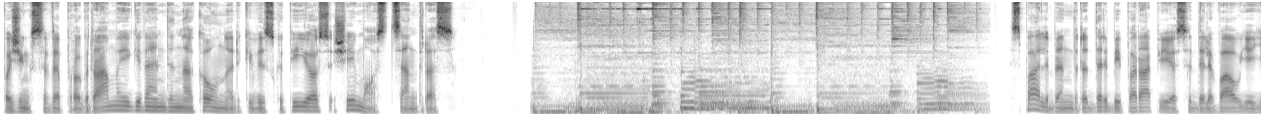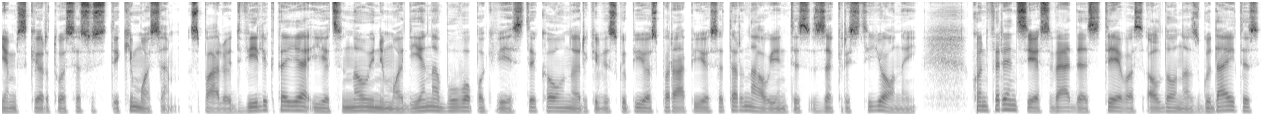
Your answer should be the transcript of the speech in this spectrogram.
Pažink save programą įgyvendina Kauno arkiviskupijos šeimos centras. Spalį bendradarbiai parapijose dalyvauja jiems skirtuose susitikimuose. Spalio 12-ąją į atsinaujinimo dieną buvo pakviesti Kauno arkiviskupijos parapijose tarnaujantis zakristijonai. Konferencijas vedęs tėvas Aldonas Gudaitis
